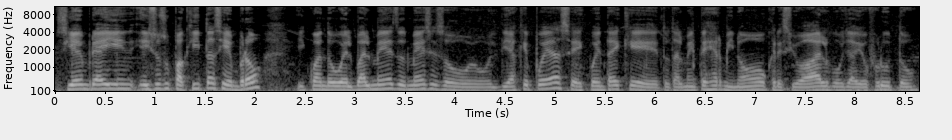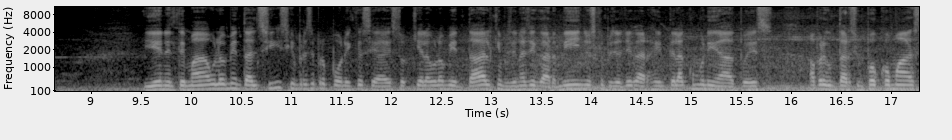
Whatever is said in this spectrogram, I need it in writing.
siempre ahí hizo su paquita, siembró y cuando vuelva al mes, dos meses o el día que pueda se dé cuenta de que totalmente germinó, creció algo, ya dio fruto. Y en el tema aula ambiental sí, siempre se propone que sea esto aquí el aula ambiental, que empiecen a llegar niños, que empiece a llegar gente de la comunidad pues a preguntarse un poco más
